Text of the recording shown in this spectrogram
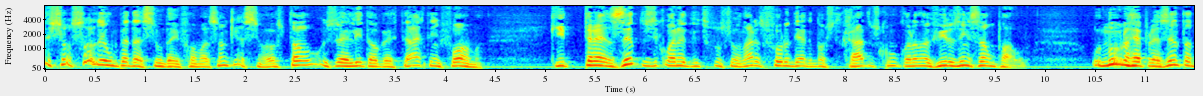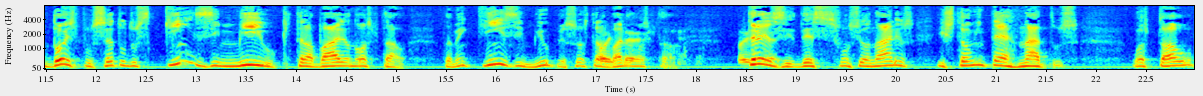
Deixa eu só ler um pedacinho da informação, que é assim, o Hospital Israelita Albert Einstein informa que 348 funcionários foram diagnosticados com coronavírus em São Paulo. O número representa 2% dos 15 mil que trabalham no hospital. Também 15 mil pessoas trabalham é. no hospital. Pois 13 é. desses funcionários estão internados. O hospital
